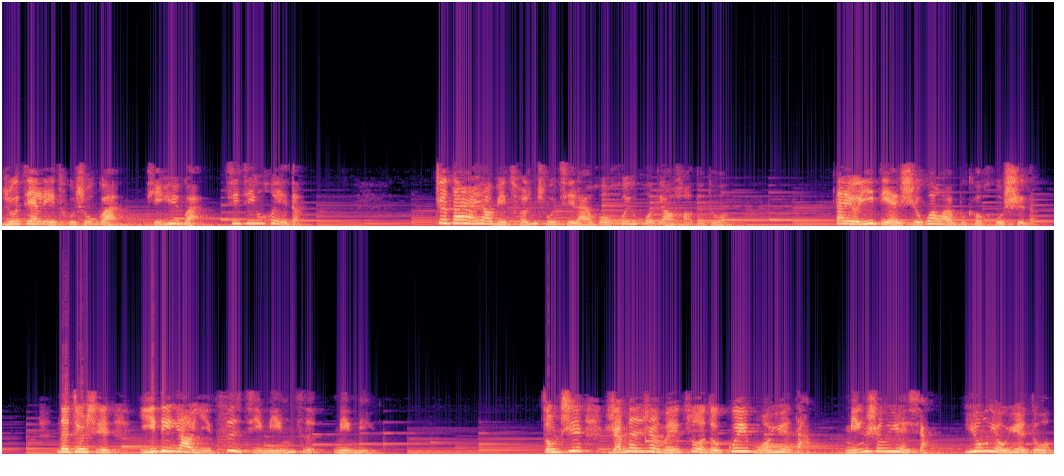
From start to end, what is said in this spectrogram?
如建立图书馆、体育馆、基金会等。这当然要比存储起来或挥霍掉好得多。但有一点是万万不可忽视的，那就是一定要以自己名字命名。总之，人们认为做的规模越大，名声越响，拥有越多，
